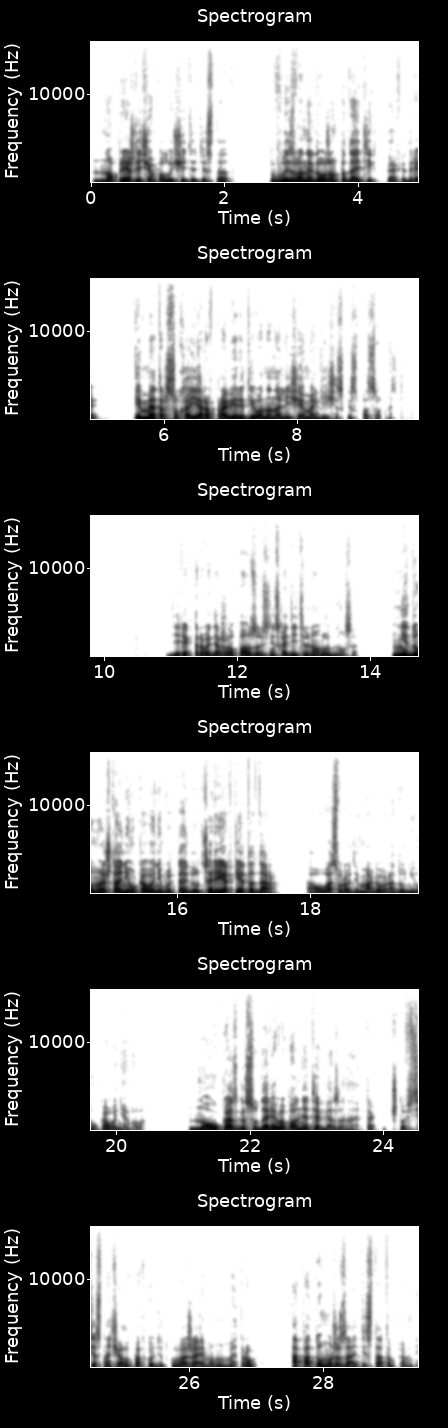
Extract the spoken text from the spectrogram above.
Но прежде чем получить аттестат, вызванный должен подойти к кафедре, и мэтр Сухояров проверит его на наличие магических способностей. Директор выдержал паузу и снисходительно улыбнулся. «Не думаю, что они у кого-нибудь найдутся. Редкий это дар. А у вас вроде мага в роду ни у кого не было. Но указ государя выполнять обязаны, так что все сначала подходят к уважаемому мэтру, а потом уже за аттестатом ко мне.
